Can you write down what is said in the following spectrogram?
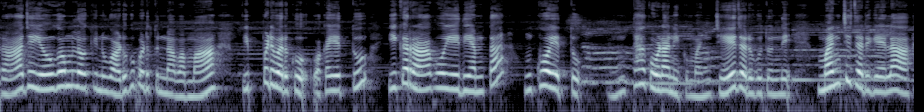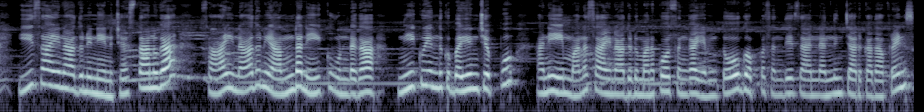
రాజయోగంలోకి నువ్వు అడుగుపడుతున్నావమ్మా. ఇప్పటి వరకు ఒక ఎత్తు ఇక రాబోయేది అంతా ఇంకో ఎత్తు. అంతా కూడా నీకు మంచే జరుగుతుంది. మంచి జరిగేలా ఈ సాయినాథుని నేను చేస్తానుగా. సాయినాథుని అండ నీకు ఉండగా నీకు ఎందుకు భయం చెప్పు అని మన సాయినాథుడు మన కోసంగా ఎంతో గొప్ప సందేశాన్ని అందించారు కదా ఫ్రెండ్స్.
